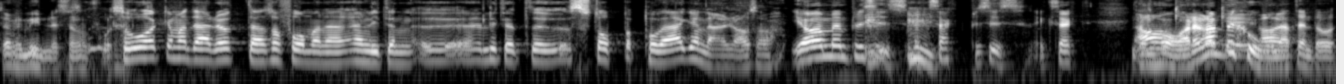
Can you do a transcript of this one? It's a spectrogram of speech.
Travemünde som de får. Så åker man där upp den så får man en, en liten uh, litet eh, stopp på vägen där alltså. Ja men precis, exakt, precis, exakt. De Ja, har okej, en ambition ja, ja. att ändå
